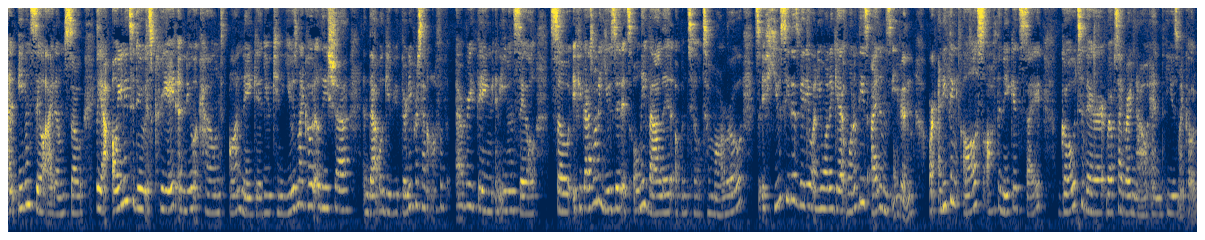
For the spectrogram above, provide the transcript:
and even sale items. So, so yeah, all you need to do is create a new account on NA-KD. You can use my code Alysha and that will give you 30% off of everything and even sale. So if you guys want to use it, it's only valid up until tomorrow. So if you see this video and you want to get one of these items even or anything else off the NA-KD site, go to their website right now and use my code.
